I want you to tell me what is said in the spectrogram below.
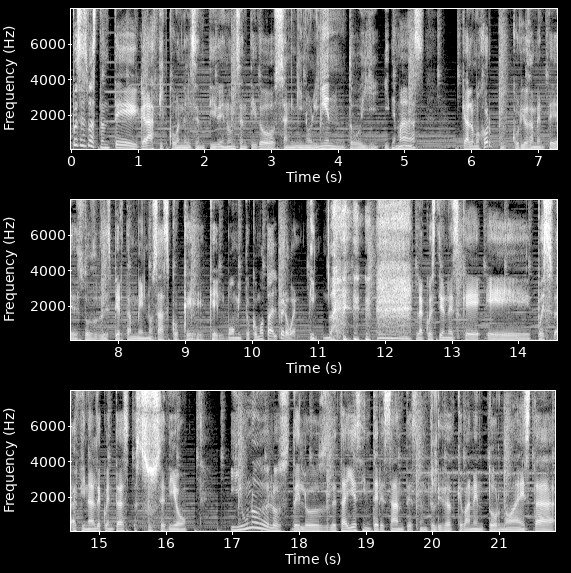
pues es bastante gráfico en, el sentido, en un sentido sanguinoliento y, demás, que a lo mejor, pues, curiosamente, eso despierta menos asco que, el vómito como tal, pero bueno, la cuestión es que, eh, pues al final de cuentas sucedió y uno de los, de los detalles interesantes en realidad que van en torno a esta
